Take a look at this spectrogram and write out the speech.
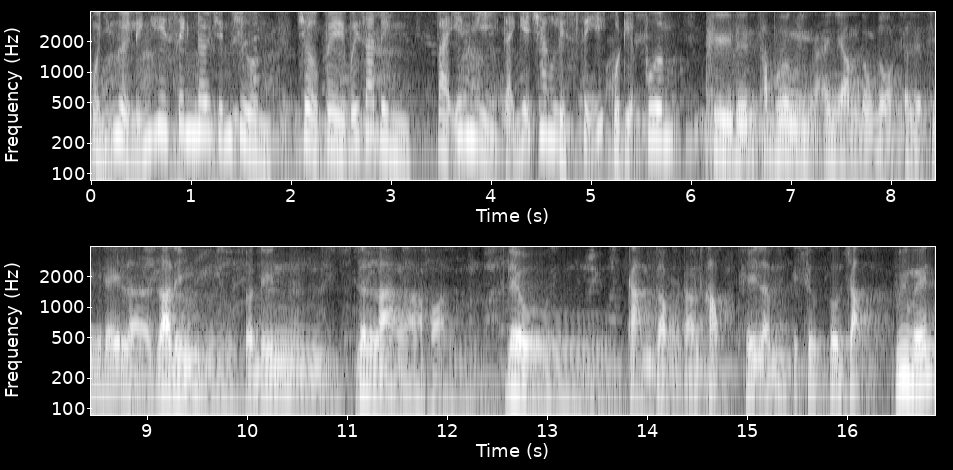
của những người lính hy sinh nơi chiến trường trở về với gia đình và yên nghỉ tại nghĩa trang liệt sĩ của địa phương. Khi đến thắp hương anh em đồng đội, liệt sĩ đấy là gia đình cho đến dân làng là họ đều cảm động, người ta khóc. Thấy là cái sự tôn trọng, quý mến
